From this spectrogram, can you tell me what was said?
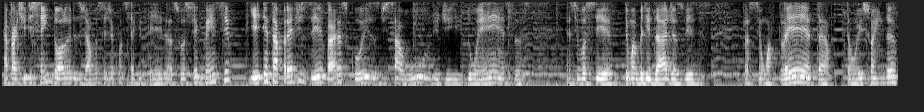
A partir de 100 dólares já você já consegue ter a sua sequência e aí tentar predizer várias coisas de saúde, de doenças. É, se você tem uma habilidade às vezes para ser um atleta, então isso ainda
